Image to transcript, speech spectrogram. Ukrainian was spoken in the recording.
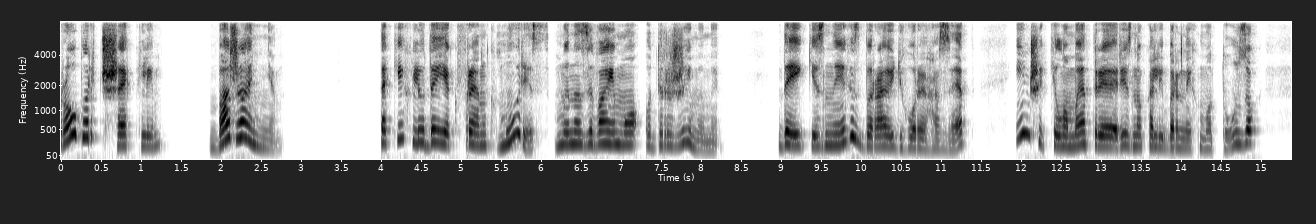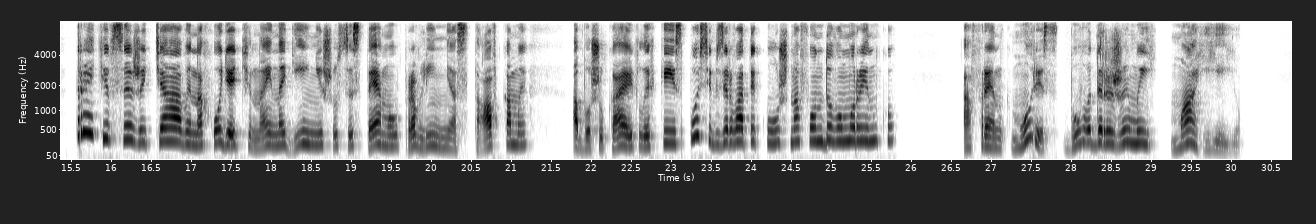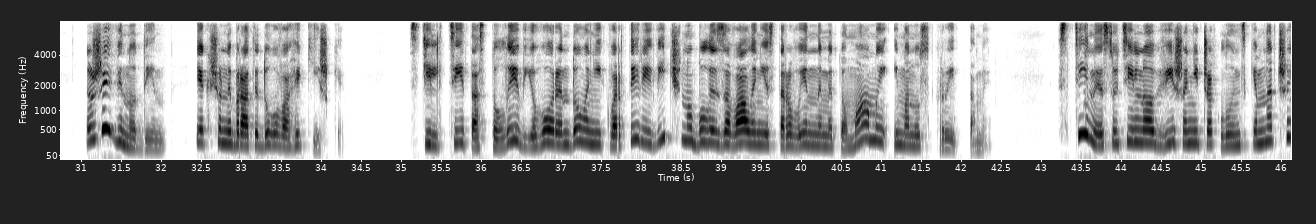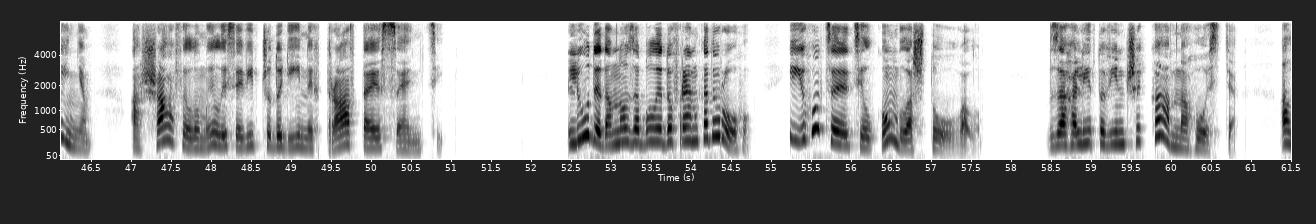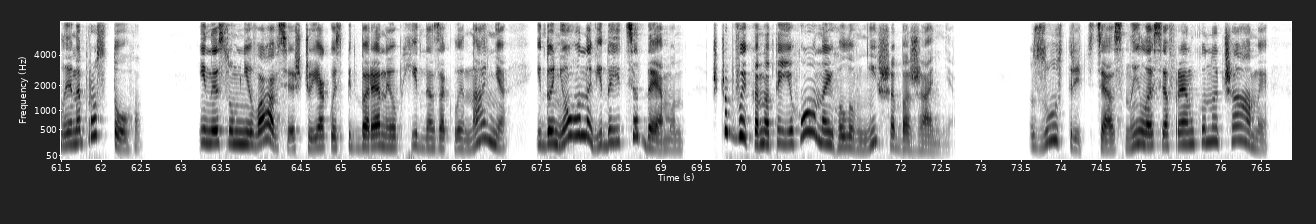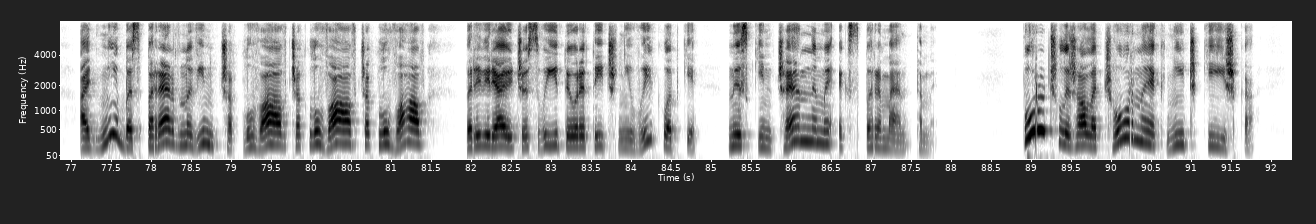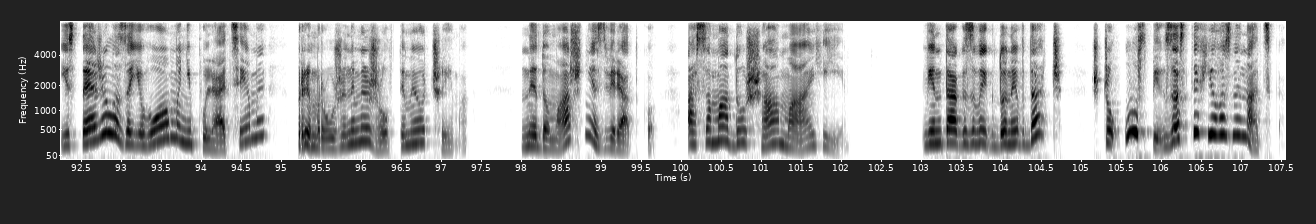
Роберт Шеклі. Бажання. Таких людей, як Френк Моріс, ми називаємо одержимими. Деякі з них збирають гори газет, інші кілометри різнокаліберних мотузок, треті все життя винаходять найнадійнішу систему управління ставками або шукають легкий спосіб зірвати куш на фондовому ринку. А Френк Моріс був одержимий магією. Жив він один, якщо не брати до уваги кішки. Стільці та столи в його орендованій квартирі вічно були завалені старовинними томами і манускриптами. Стіни суцільно обвішані чаклунським начинням, а шафи ломилися від чудодійних трав та есенцій. Люди давно забули до Френка дорогу, і його це цілком влаштовувало. Взагалі-то він чекав на гостя, але не простого, і не сумнівався, що якось підбере необхідне заклинання і до нього навідається демон, щоб виконати його найголовніше бажання. Зустріч ця снилася Френку ночами, а дні безперервно він чаклував, чаклував, чаклував, перевіряючи свої теоретичні викладки нескінченними експериментами. Поруч лежала чорна, як ніч кішка, і стежила за його маніпуляціями примруженими жовтими очима. Не домашнє звірятко, а сама душа магії. Він так звик до невдач, що успіх застиг його зненацька.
